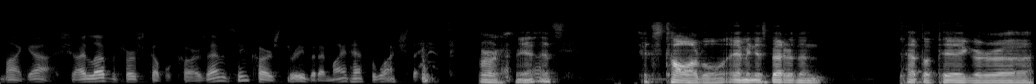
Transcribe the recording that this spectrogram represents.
my gosh, I love the first couple Cars. I haven't seen Cars three, but I might have to watch that. Yeah, it's it's tolerable. I mean, it's better than Peppa Pig or uh,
